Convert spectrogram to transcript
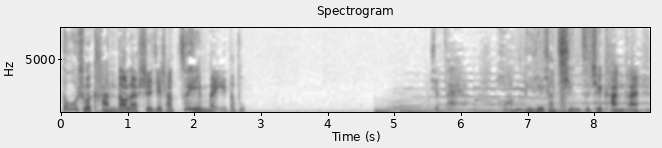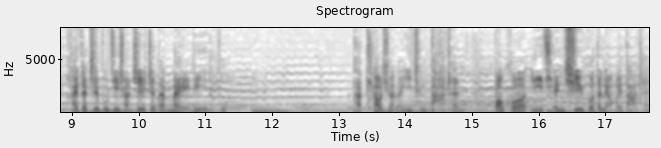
都说看到了世界上最美的布。现在啊，皇帝也想亲自去看看还在织布机上织着的美丽的布。他挑选了一群大臣，包括以前去过的两位大臣，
